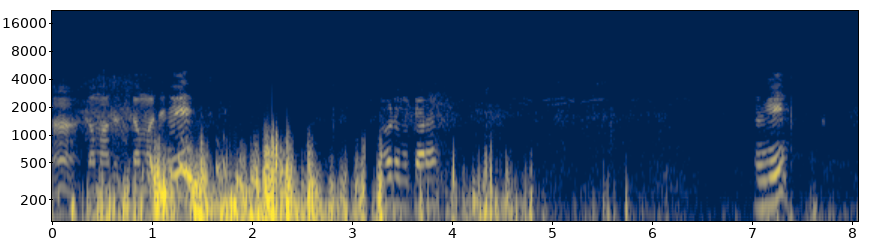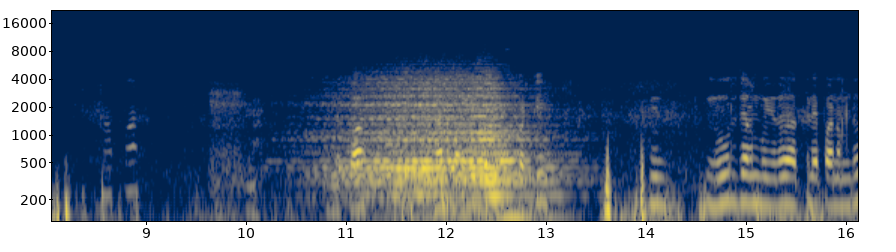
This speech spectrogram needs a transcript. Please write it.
ಹಾಂ ಕಮ್ಮ ಆಗ್ತೈತಿ ರವಿ? ನೋಡಿ ಮುತ್ಯಾರ. ರವಿ? ಕೊಟ್ಟು ನೂರು ಜನ ಇದು ಹತ್ತಲೆಪ್ಪ ನಮ್ಮದು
